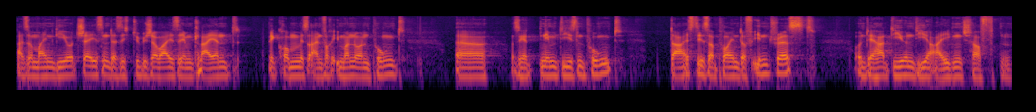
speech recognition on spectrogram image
Also mein GeoJSON, das ich typischerweise im Client bekomme, ist einfach immer nur ein Punkt. Äh, also ich nehme diesen Punkt, da ist dieser Point of Interest und der hat die und die Eigenschaften.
